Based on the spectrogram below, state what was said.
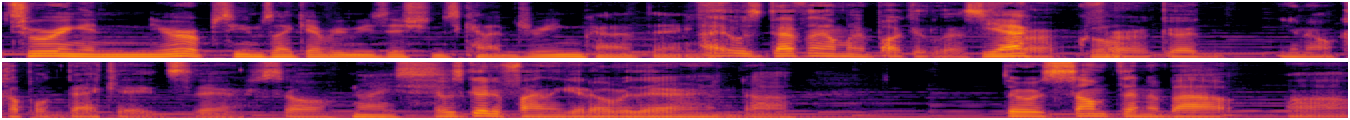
touring in Europe seems like every musician's kind of dream kind of thing. It was definitely on my bucket list Yeah, for, cool. for a good, you know, couple decades there. So nice. it was good to finally get over there. And uh, there was something about uh,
